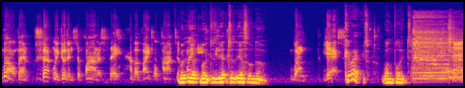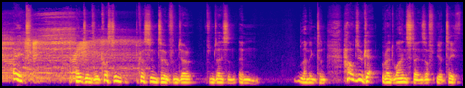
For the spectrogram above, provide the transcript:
Well, they're certainly good insofar as they have a vital part to Well, play. yeah, well, just, yeah, just yes or no. Well, yes. Correct. One point. Eight. Eight in three. Question question two from Joe from Jason in Leamington. How do you get red wine stains off your teeth?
